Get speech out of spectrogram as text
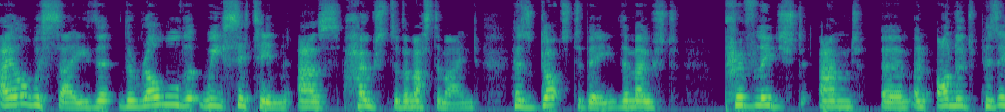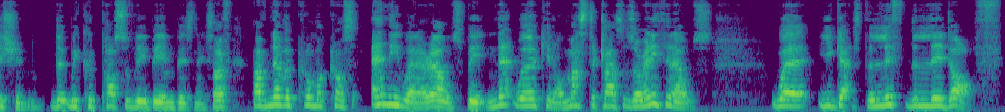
I always say that the role that we sit in as hosts of a mastermind has got to be the most privileged and um, an honoured position that we could possibly be in business. I've I've never come across anywhere else, be it networking or masterclasses or anything else, where you get to lift the lid off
